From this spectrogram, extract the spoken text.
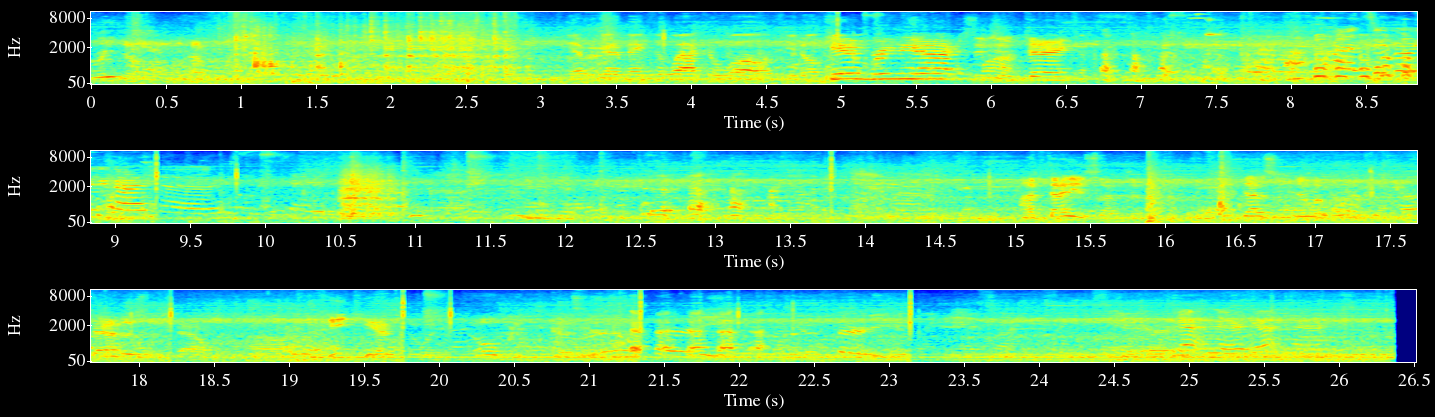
Never gonna make the whacker wall if you don't. Kim, bring the oxygen tank. Let's go, you guys. I'll tell you something. He doesn't do it when that doesn't. He can't do it. Nobody does it. Getting there, getting there.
